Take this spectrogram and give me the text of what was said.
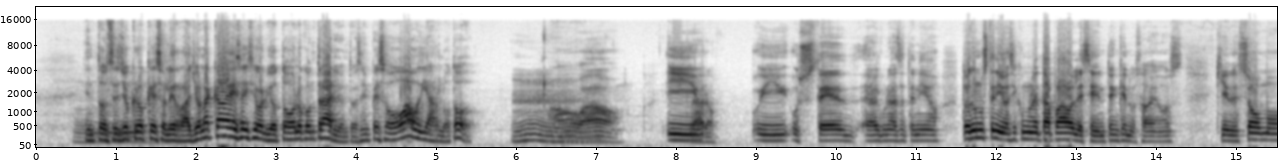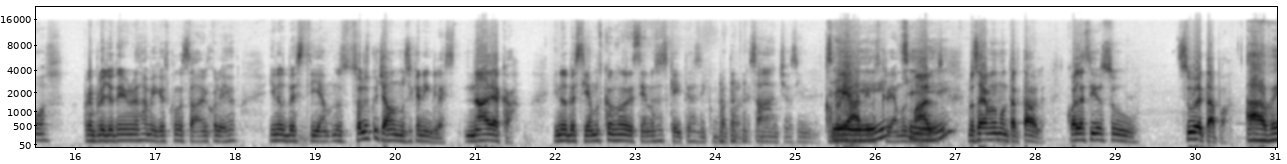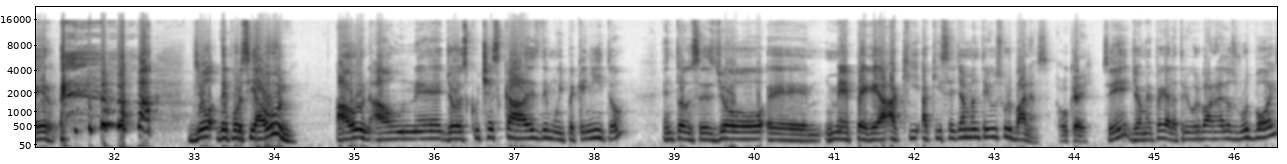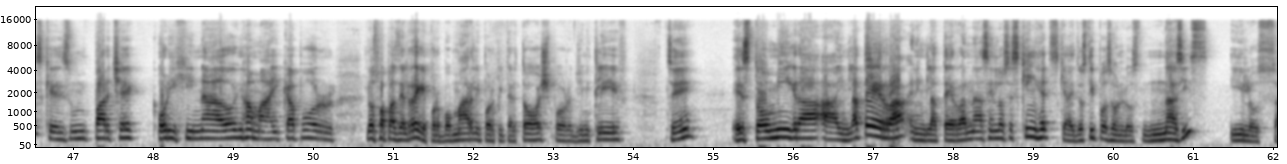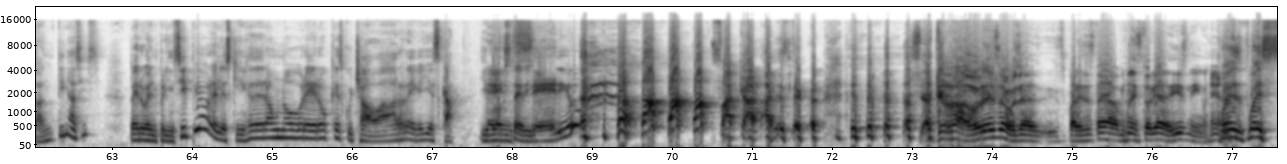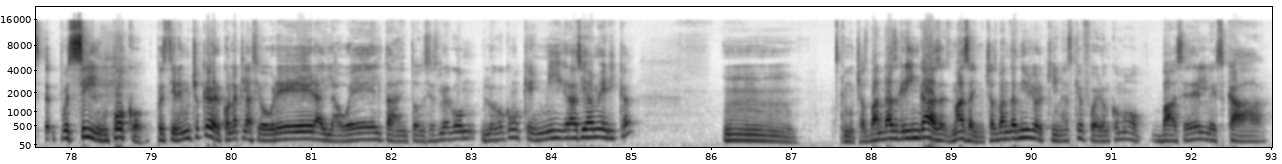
Entonces yo creo que eso le rayó la cabeza y se volvió todo lo contrario. Entonces empezó a odiarlo todo. Mm, Oh, wow. Y, Claro. y usted alguna vez ha tenido, todos hemos tenido así como una etapa adolescente en que no sabemos quiénes somos. Por ejemplo, yo tenía unas amigas cuando estaba en el colegio y nos vestíamos, nos- solo escuchábamos música en inglés, nada de acá. Y nos vestíamos como nos vestían los skaters, así con pantalones anchos, y con Sí, riate, nos creíamos sí. malos. No sabíamos montar tabla. ¿Cuál ha sido su, su etapa? A ver. yo, de por sí aún, aún, aún, eh, yo escuché ska desde muy pequeñito. Entonces yo eh, me pegué a- aquí, aquí se llaman tribus urbanas. Ok. Sí, yo me pegué a la tribu urbana de los Root Boys, que es un parche originado en Jamaica por los papás del reggae, por Bob Marley, por Peter Tosh, por Jimmy Cliff, ¿sí? Esto migra a Inglaterra, en Inglaterra nacen los skinheads, que hay dos tipos, son los nazis y los antinazis, pero en principio el skinhead era un obrero que escuchaba reggae y ska y ¿En rocksteady. serio? Saca a este- Es aterrador eso, o sea, parece esta una historia de Disney. Pues, pues, pues sí, un poco. Pues tiene mucho que ver con la clase obrera y la vuelta. Entonces luego, luego como que emigra hacia América. Mm, hay muchas bandas gringas, es más, hay muchas bandas neoyorquinas que fueron como base del ska.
